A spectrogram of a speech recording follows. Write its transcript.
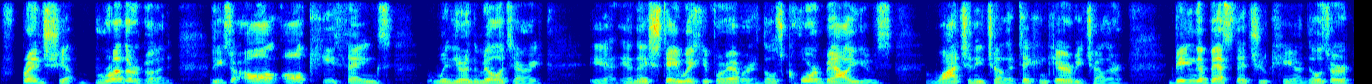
friendship, brotherhood. These are all all key things when you're in the military, and, and they stay with you forever. Those core values, watching each other, taking care of each other, being the best that you can. Those are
